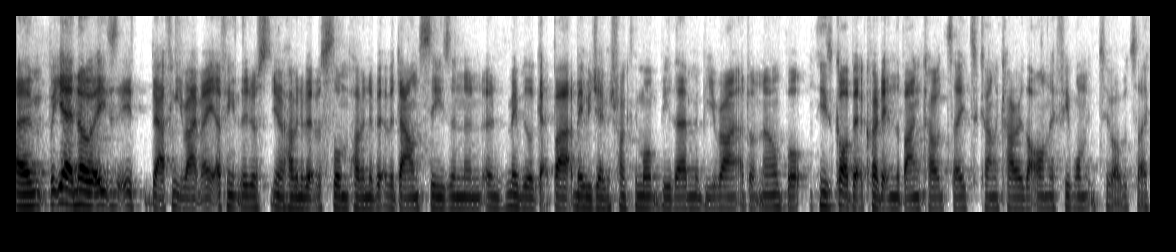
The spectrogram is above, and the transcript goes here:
Um, but yeah, no, it's, it, I think you're right, mate. I think they're just you know having a bit of a slump, having a bit of a down season, and, and maybe they'll get back. Maybe James Franklin won't be there. Maybe you're right. I don't know, but he's got a bit of credit in the bank, I would say, to kind of carry that on if he wanted to. I would say.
